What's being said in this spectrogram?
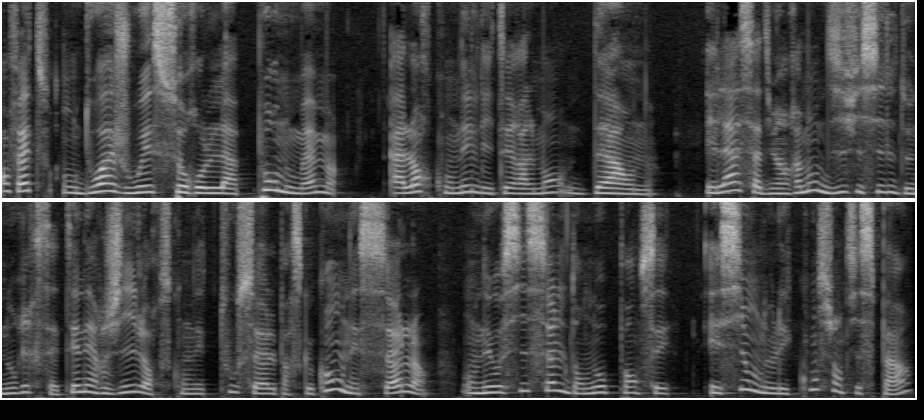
En fait, on doit jouer ce rôle-là pour nous-mêmes alors qu'on est littéralement down. Et là, ça devient vraiment difficile de nourrir cette énergie lorsqu'on est tout seul, parce que quand on est seul, on est aussi seul dans nos pensées. Et si on ne les conscientise pas,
